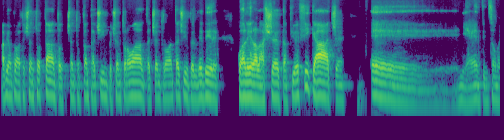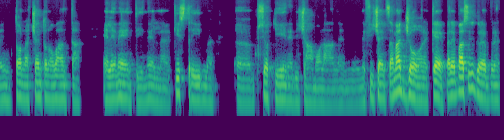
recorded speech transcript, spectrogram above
abbiamo provato 180, 185, 190, 195 per vedere qual era la scelta più efficace. E niente, insomma intorno a 190 elementi nel keystream eh, si ottiene diciamo, l'efficienza maggiore che per le basi di Gröber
